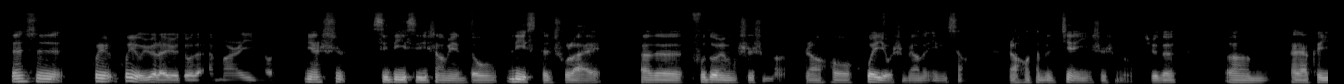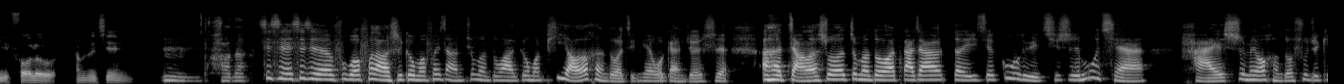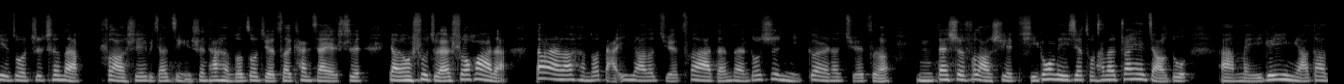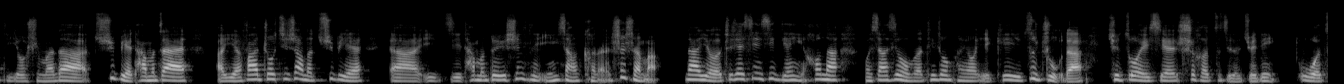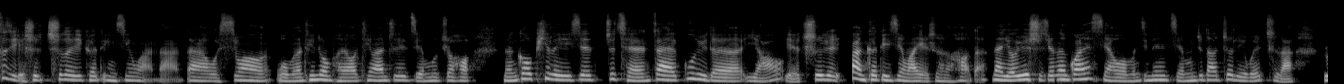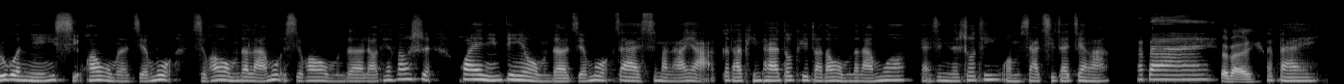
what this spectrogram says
但是会会有越来越多的 mRNA 疫苗面试，CDC 上面都 list 出来它的副作用是什么，然后会有什么样的影响，然后他们的建议是什么？我觉得，嗯，大家可以 follow 他们的建议。嗯，好的，谢谢谢谢傅博傅老师给我们分享这么多啊，给我们辟谣了很多。今天我感觉是啊，讲了说这么多大家的一些顾虑，其实目前。还是没有很多数据可以做支撑的。傅老师也比较谨慎，他很多做决策看起来也是要用数据来说话的。当然了，很多打疫苗的决策啊等等都是你个人的抉择。嗯，但是傅老师也提供了一些从他的专业角度啊，每一个疫苗到底有什么的区别，他们在啊研发周期上的区别，呃，以及他们对于身体的影响可能是什么。那有了这些信息点以后呢，我相信我们的听众朋友也可以自主的去做一些适合自己的决定。我自己是吃了一颗定心丸的，但我希望我们的听众朋友听完这些节目之后，能够辟了一些之前在顾虑的谣，也吃个半颗定心丸也是很好的。那由于时间的关系啊，我们今天的节目就到这里为止了。如果您喜欢我们的节目，喜欢我们的栏目，喜欢我们的聊天方式，欢迎您订阅我们的节目，在喜马拉雅各大平台都可以找到我们的栏目哦。感谢您的收听，我们下期再见啦，拜拜，拜拜，拜拜。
